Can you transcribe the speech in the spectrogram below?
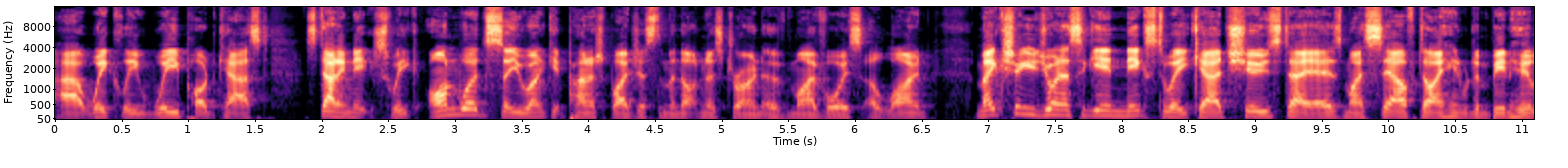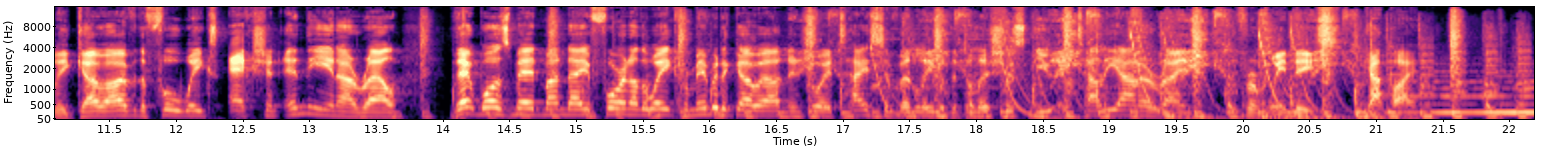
uh, weekly We podcast starting next week onwards, so you won't get punished by just the monotonous drone of my voice alone. Make sure you join us again next week, uh, Tuesday, as myself, Dai Henwood, and Ben Hurley go over the full week's action in the NRL. That was Mad Monday for another week. Remember to go out and enjoy a taste of Italy with the delicious new Italiano range from Wendy's. Ka pai.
